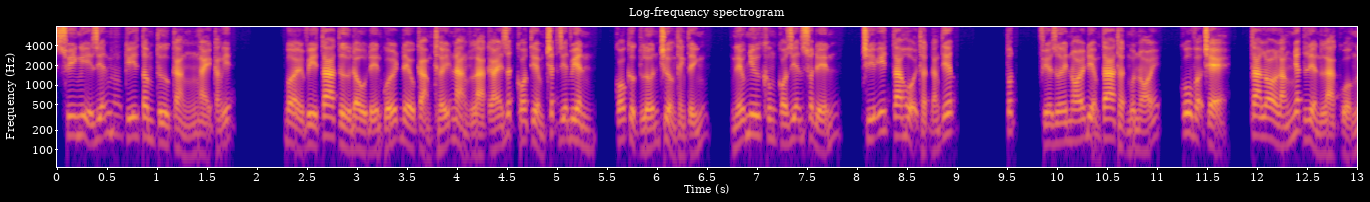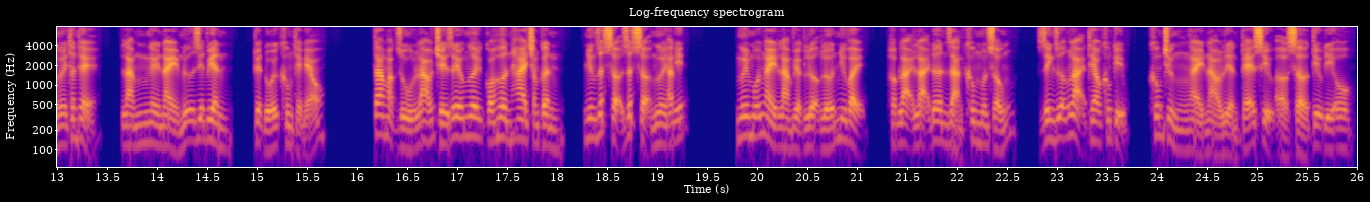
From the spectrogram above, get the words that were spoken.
suy nghĩ diễn kỹ tâm tư càng ngày càng ít. Bởi vì ta từ đầu đến cuối đều cảm thấy nàng là cái rất có tiềm chất diễn viên, có cực lớn trưởng thành tính, nếu như không có diễn xuất đến, chí ít ta hội thật đáng tiếc. Tốt, phía dưới nói điểm ta thật muốn nói, cô vợ trẻ, ta lo lắng nhất liền là của ngươi thân thể, làm nghề này nữ diễn viên, tuyệt đối không thể béo ta mặc dù lao chế rêu ngươi có hơn hai trăm cân, nhưng rất sợ rất sợ ngươi ăn ít. Ngươi mỗi ngày làm việc lượng lớn như vậy, hợp lại lại đơn giản không muốn sống, dinh dưỡng lại theo không kịp, không chừng ngày nào liền té xịu ở sở tiêu đi ô.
